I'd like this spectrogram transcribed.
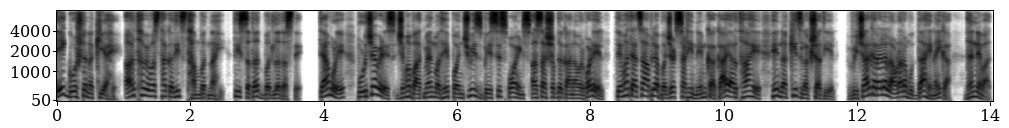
एक गोष्ट नक्की आहे अर्थव्यवस्था कधीच थांबत नाही ती सतत बदलत असते. त्यामुळे पुढच्या वेळेस जेव्हा बातम्यांमध्ये पंचवीस बेसिस पॉईंट्स असा शब्द कानावर पडेल तेव्हा त्याचा आपल्या बजेटसाठी नेमका काय अर्थ आहे हे नक्कीच लक्षात येईल. विचार करायला लावणारा मुद्दा आहे नाही का? धन्यवाद.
